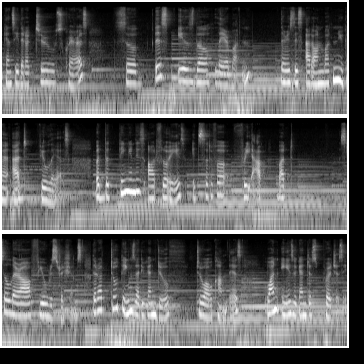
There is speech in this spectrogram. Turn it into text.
you can see there are two squares. So this is the layer button. There is this add-on button. You can add few layers. But the thing in this artflow is it's sort of a free app but still there are few restrictions. There are two things that you can do to overcome this one is you can just purchase it.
